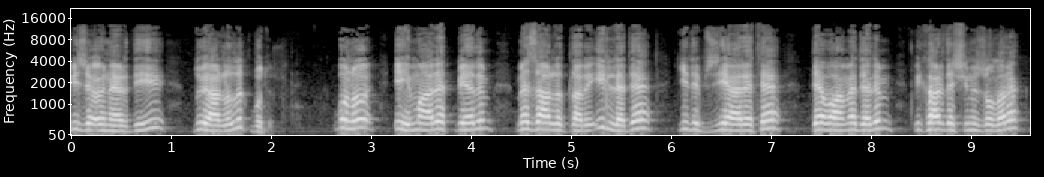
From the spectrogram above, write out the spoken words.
bize önerdiği duyarlılık budur. Bunu ihmal etmeyelim. Mezarlıkları ille de gidip ziyarete devam edelim. Bir kardeşiniz olarak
